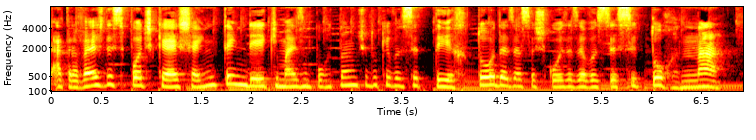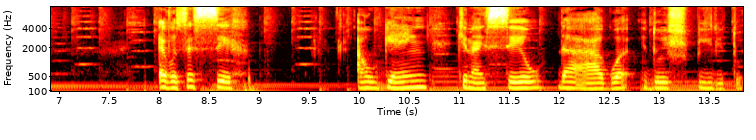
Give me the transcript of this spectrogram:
através desse podcast, a entender que mais importante do que você ter todas essas coisas é você se tornar, é você ser alguém que nasceu da água e do espírito,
